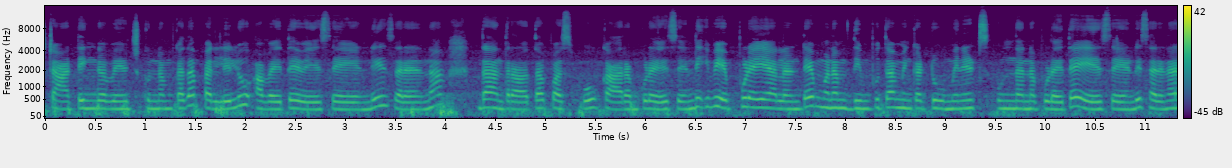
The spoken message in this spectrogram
స్టార్టింగ్గా వేయించుకున్నాం కదా పల్లీలు అవైతే వేసేయండి. సరేనా? దాని తర్వాత పసుపు కారం కూడా వేసేయండి. ఇవి ఎప్పుడు వేయాలంటే మనం దింపుతాం. ఇంకా టూ మినిట్స్ ఉందన్నప్పుడు అయితే వేసేయండి. సరేనా?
